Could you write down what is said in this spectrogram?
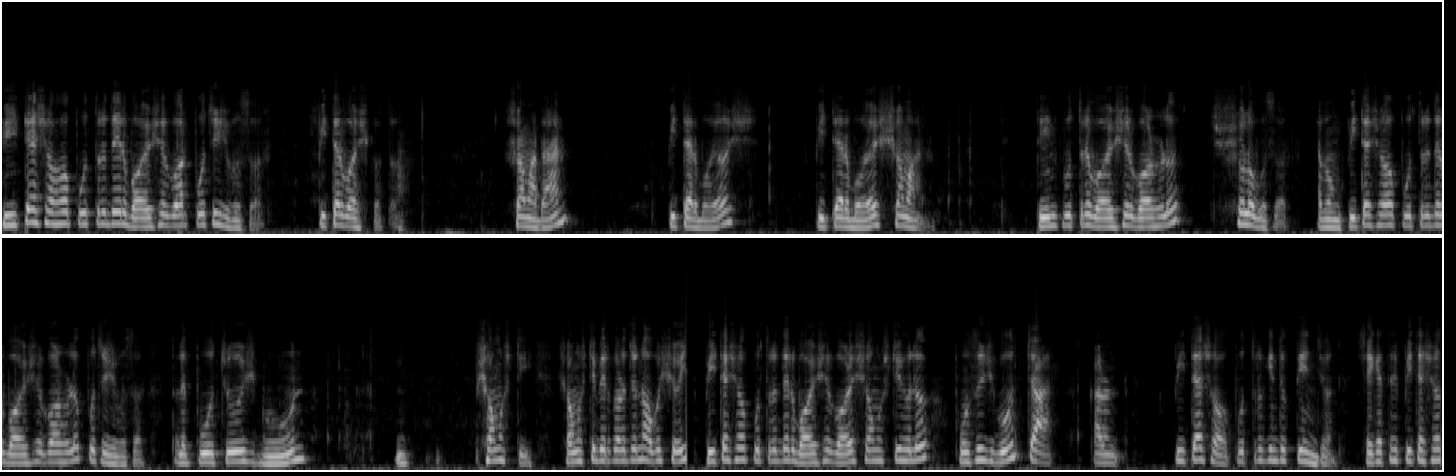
পিতা সহ পুত্রদের বয়সের গড় পঁচিশ বছর, পিতার বয়স কত? সমাধান, পিতার বয়স পিতার বয়স সমান। তিন পুত্রের বয়সের গড় হলো ষোলো বছর এবং পিতা সহ পুত্রদের বয়সের গড় হলো পঁচিশ বছর। তাহলে পঁচিশ গুণ সমষ্টি। সমষ্টি বের করার জন্য অবশ্যই পিতা সহ পুত্রদের বয়সের গড়ের সমষ্টি হলো পঁচিশ গুণ চার। কারণ পিতা সহ পুত্র কিন্তু তিনজন, সেক্ষেত্রে পিতা সহ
